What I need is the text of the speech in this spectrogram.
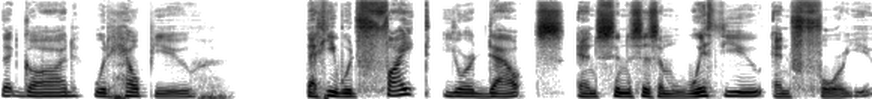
that God would help you that he would fight your doubts and cynicism with you and for you.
